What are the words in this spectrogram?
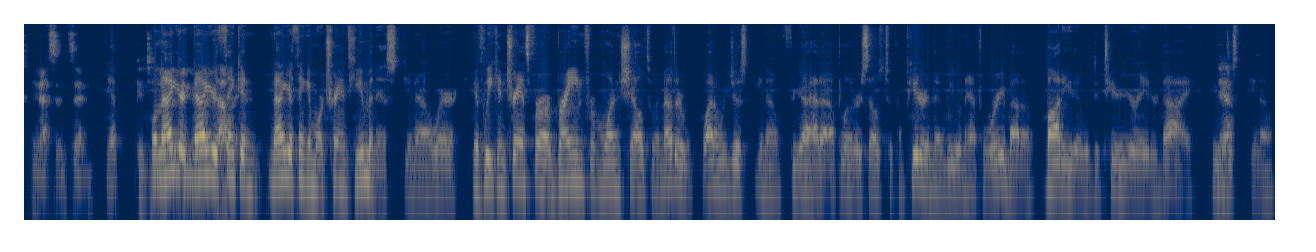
in essence, and yep. Well, now you're now you're thinking way. now you're thinking more transhumanist. You know, where if we can transfer our brain from one shell to another, why don't we just you know figure out how to upload ourselves to a computer, and then we wouldn't have to worry about a body that would deteriorate or die. We yeah. would just you know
